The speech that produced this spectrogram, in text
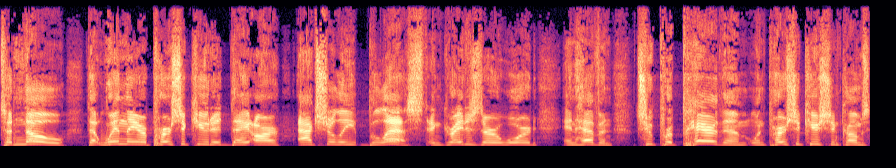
to know that when they are persecuted, they are actually blessed, and great is their reward in heaven. To prepare them when persecution comes,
